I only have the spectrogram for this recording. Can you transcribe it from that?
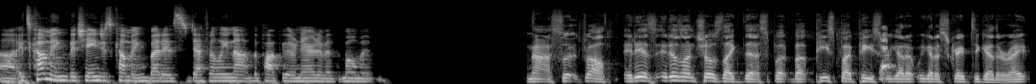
Uh, it's coming. The change is coming, but it's definitely not the popular narrative at the moment. Nah, so well, it is it is on shows like this, but but piece by piece yeah. we got to we got to scrape together, right?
